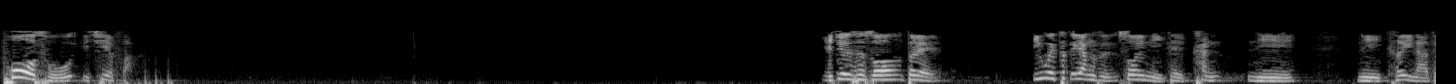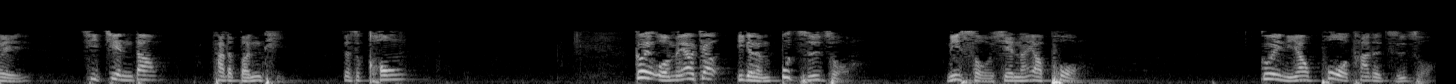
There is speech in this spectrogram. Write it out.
破除一切法，也就是说，对，因为这个样子，所以你可以看你。你可以呢，对，去见到它的本体，这是空。各位，我们要叫一个人不执着，你首先呢要破。各位，你要破他的执着。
